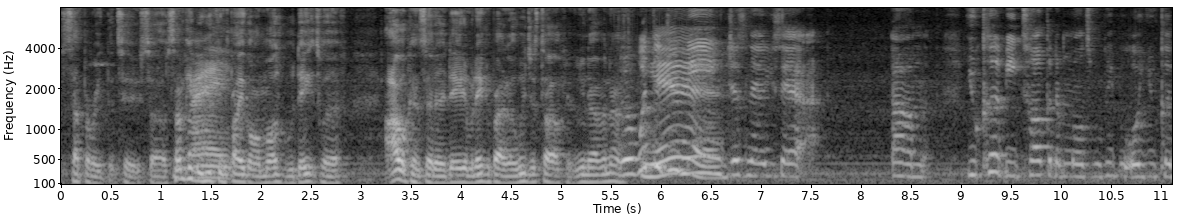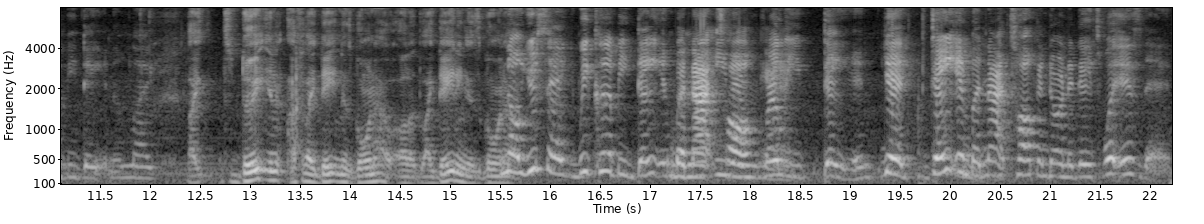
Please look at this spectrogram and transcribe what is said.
separate the two. So some people you can Right. probably go on multiple dates with. I would consider dating, but they can probably go, we just talking. You never know. Well, what did Yeah. you mean just now? You said, um, you could be talking to multiple people or you could be dating them. Like Like dating, I feel like dating is going out. Or like dating is going out. no, out. you said we could be dating, but, But not, not even really dating. Yeah, dating but not talking during the dates. What is that?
